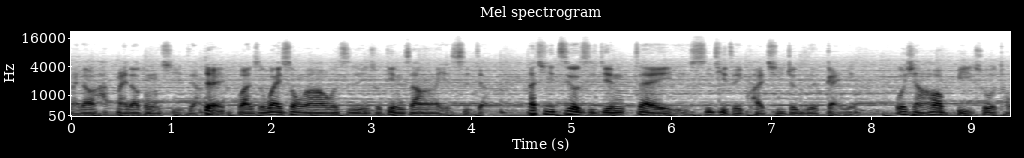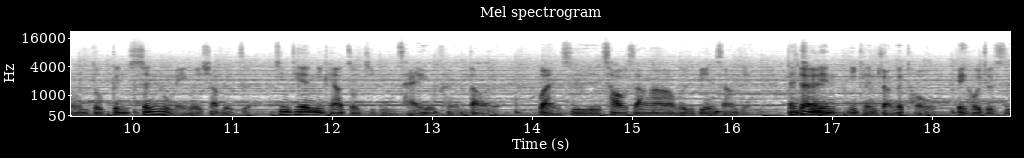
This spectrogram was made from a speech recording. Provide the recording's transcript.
买到买到东西，这样。对，不管是外送啊，或是你说电商啊，也是这样。那其实自由时间在实体这一块，其实就是这个概念。我想要比所有同路都更深入每一位消费者。今天你可能要走几步才有可能到了，不管是超商啊，或是便利商店。但今天你可能转个头，背后就是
